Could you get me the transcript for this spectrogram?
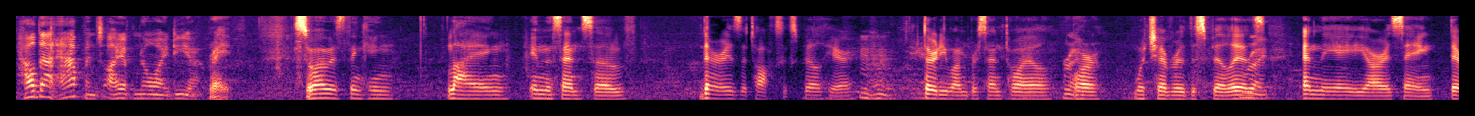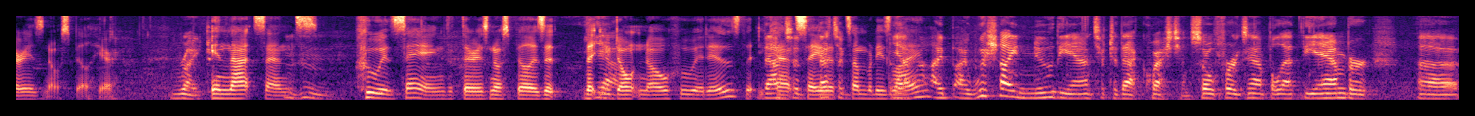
how that happens, I have no idea. Right. So I was thinking lying in the sense of there is a toxic spill here, 31% oil, Right. or whichever the spill is, Right. and the AER is saying there is no spill here. Right. In that sense, who is saying that there is no spill? Is it that Mm-hmm. Yeah. you don't know who it is, that you That's can't a- say that a- somebody's yeah, lying? I, I wish I knew the answer to that question. So, for example, at the Amber uh,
